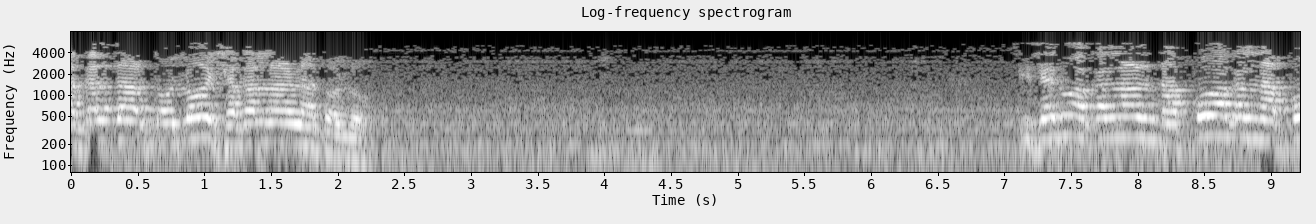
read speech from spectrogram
ਅਕਲ ਨਾਲ ਤੋਲੋ, ਸ਼ਕਲ ਨਾਲ ਨਾ ਤੋਲੋ। ਕਿਸੇ ਨੂੰ ਅਕਲ ਨਾਲ ਨਾਪੋ, ਅਕਲ ਨਾਪੋ,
